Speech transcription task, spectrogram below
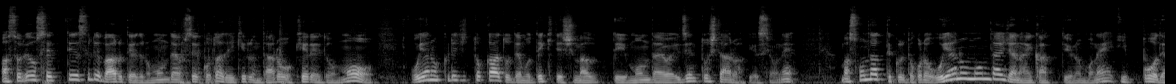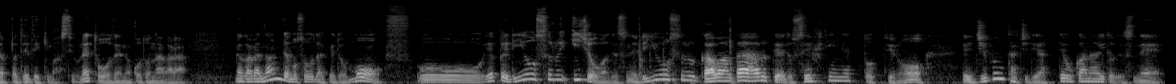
まあ、それを設定すればある程度の問題を防ぐことはできるんだろうけれども親のクレジットカードでもできてしまうっていう問題は依然としてあるわけですよね。まあ、そうなってくるとこれ親の問題じゃないかっていうのもね一方でやっぱ出てきますよね当然のことながら。だから何でもそうだけどもやっぱり利用する以上はですね利用する側がある程度セーフティーネットっていうのを自分たちでやっておかないとですね、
